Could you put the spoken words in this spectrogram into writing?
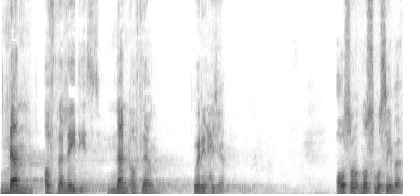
none of the ladies none of them wearing hijab also نص مصيبة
